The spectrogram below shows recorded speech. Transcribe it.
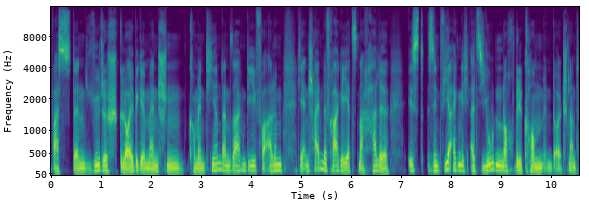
was denn jüdisch gläubige Menschen kommentieren, dann sagen die vor allem, die entscheidende Frage jetzt nach Halle ist, sind wir eigentlich als Juden noch willkommen in Deutschland?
